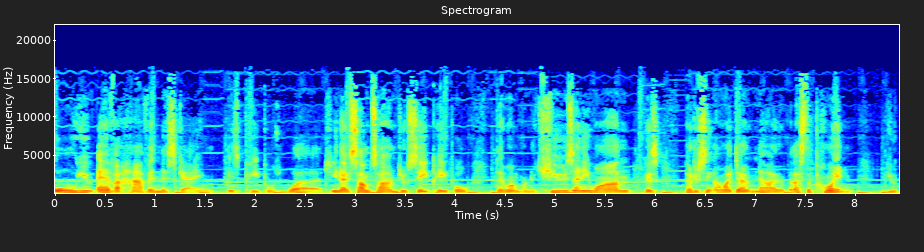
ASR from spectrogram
all you ever have in this game is people's word. You know, sometimes you'll see people, they won't want to accuse anyone because they'll just think, oh, I don't know. But that's the point. You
